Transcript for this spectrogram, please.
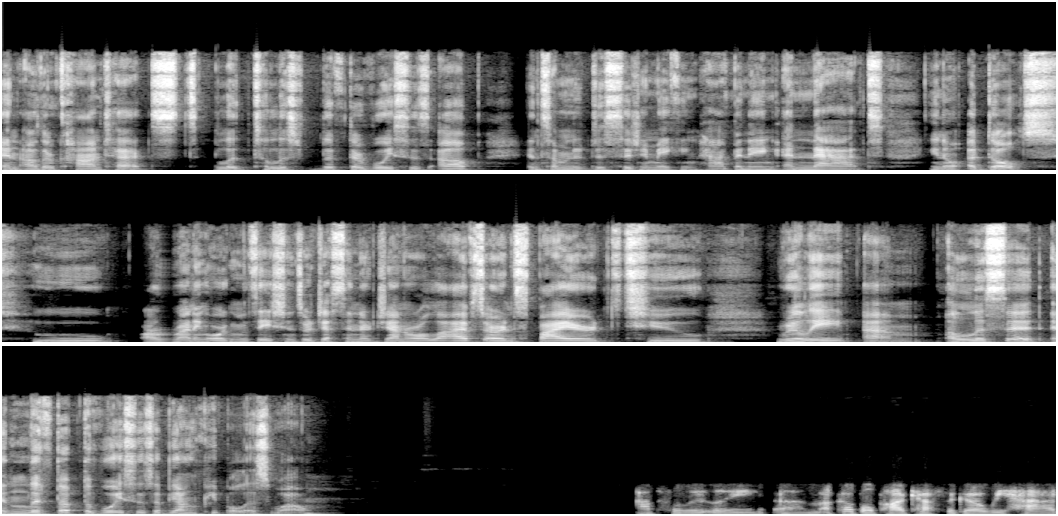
in other contexts to lift, their voices up in some of the decision making happening and that you know adults who are running organizations or just in their general lives are inspired to really um, elicit and lift up the voices of young people as well. Absolutely. Um, a couple podcasts ago, we had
